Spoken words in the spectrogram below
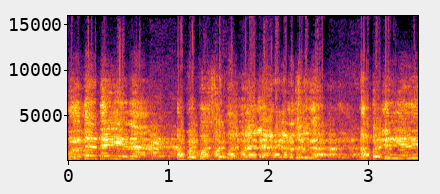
புத்தம் தெரியும் அப்ப ஃபர்ஸ்ட் மண்ணல்லி அடக்க சொல்லுங்க நம்ம இது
